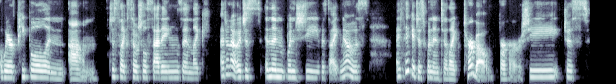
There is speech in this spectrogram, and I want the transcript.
aware of people and, um, just, like, social settings and, like, I don't know, it just and then when she was diagnosed, I think it just went into, like, turbo for her. She just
